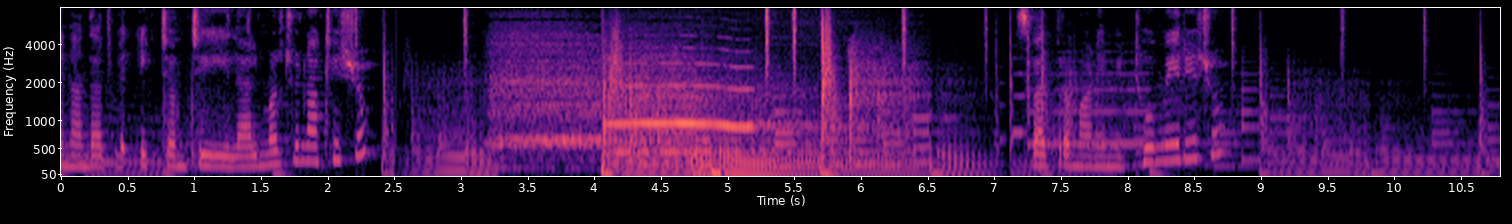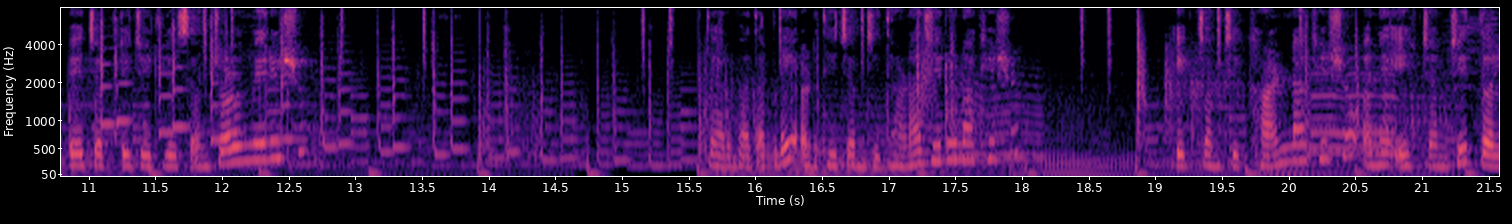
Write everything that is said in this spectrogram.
એના અંદર આપણે એક ચમચી લાલ મરચું નાખીશું. સ્વાદ પ્રમાણે મીઠું ઉમેરીશું. બે ચપટી જેટલી સંચળ ઉમેરીશું. ત્યારબાદ આપણે અડધી ચમચી ધાણા જીરું નાખીશું, એક ચમચી ખાંડ નાખીશું અને એક ચમચી તલ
